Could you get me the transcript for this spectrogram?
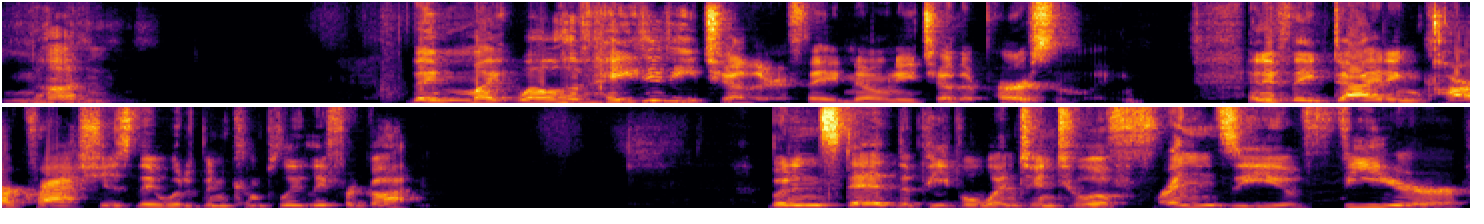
None. They might well have hated each other if they'd known each other personally. And if they died in car crashes, they would have been completely forgotten. But instead, the people went into a frenzy of fear,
